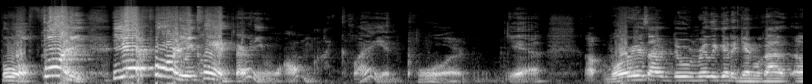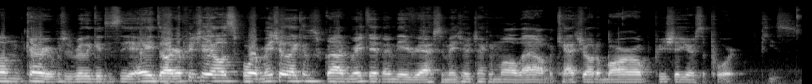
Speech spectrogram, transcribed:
Poole, 40! He had 40 and Klay had 30. Oh my, Klay and Poole yeah. Uh, Warriors are doing really good again without um Curry, which is really good to see. Hey, dog, I appreciate all the support. Make sure to like and subscribe. Great have NBA reaction. Make sure to check them all out. I'm going to catch you all tomorrow. Appreciate your support. Peace.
